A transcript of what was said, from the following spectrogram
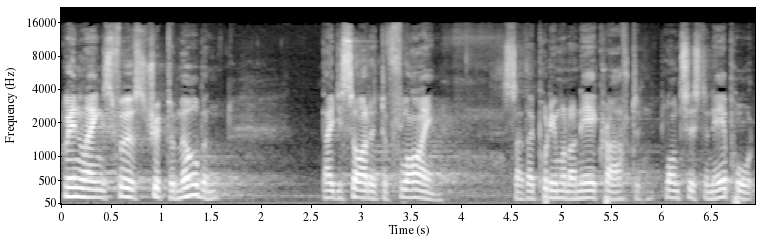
Glen Lang's first trip to Melbourne, they decided to fly him. So they put him on an aircraft at Launceston Airport.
